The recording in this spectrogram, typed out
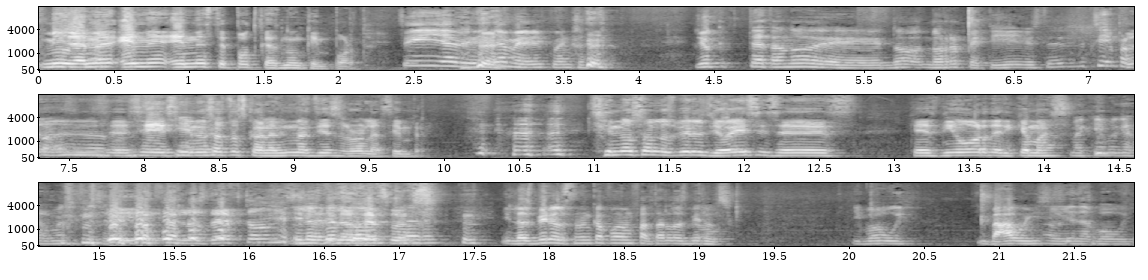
Mira, en, este podcast nunca importa. sí, ya, me- ya me di cuenta. Yo tratando de no, no repetir, ustedes siempre con las mismas Sí, rolas, sí, siempre. nosotros con las mismas 10 rolas siempre. si no son los Beatles y Oasis es, que es New Order y qué más. Romance. Y los Deftones. Y los, Deftones. Y los Beatles, nunca pueden faltar los Beatles. Y Bowie. Y Bowie. A Bowie.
